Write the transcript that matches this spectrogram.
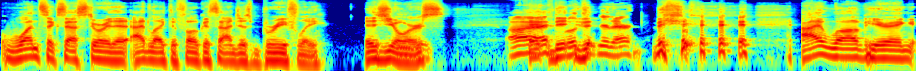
one success story that I'd like to focus on just briefly is yours. All right, the, we'll do that. I love hearing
